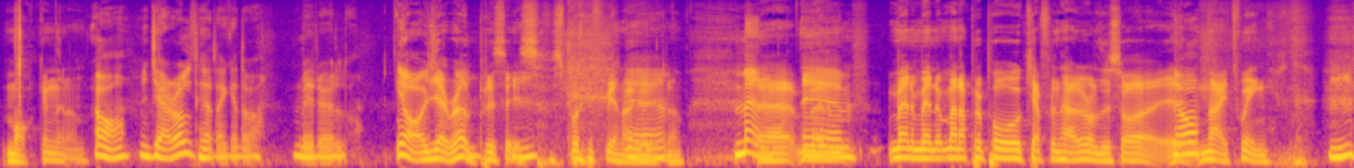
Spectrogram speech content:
maken i den. Ja, Gerald helt enkelt va? Blir det väl då. Ja, Gerald, precis. Mm. Eh, men, eh, men, eh, men, men, men apropå Catherine Harold, du sa Ja. Nightwing. Mm.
